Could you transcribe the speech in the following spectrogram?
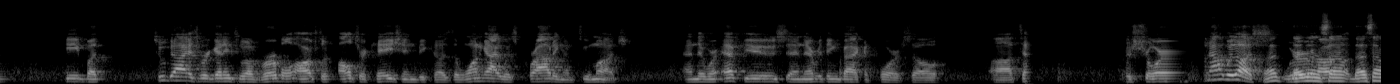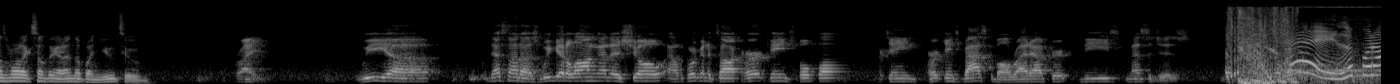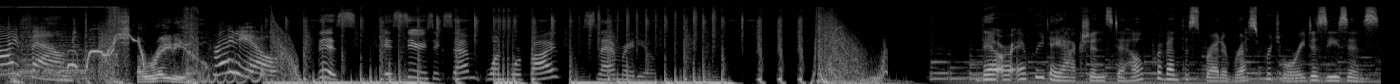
wasn't, but two guys were getting to a verbal alter, altercation because the one guy was crowding him too much, and there were FUs and everything back and forth. So, uh, t- short, not with us. That, that doesn't uh, sound. That sounds more like something that end up on YouTube. Right. We uh that's not us. We get along on this show and we're gonna talk Hurricanes football, Hurricanes, Hurricanes basketball right after these messages. Hey, look what I found. A radio. Radio. This is Sirius XM 145 Slam Radio. There are everyday actions to help prevent the spread of respiratory diseases.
